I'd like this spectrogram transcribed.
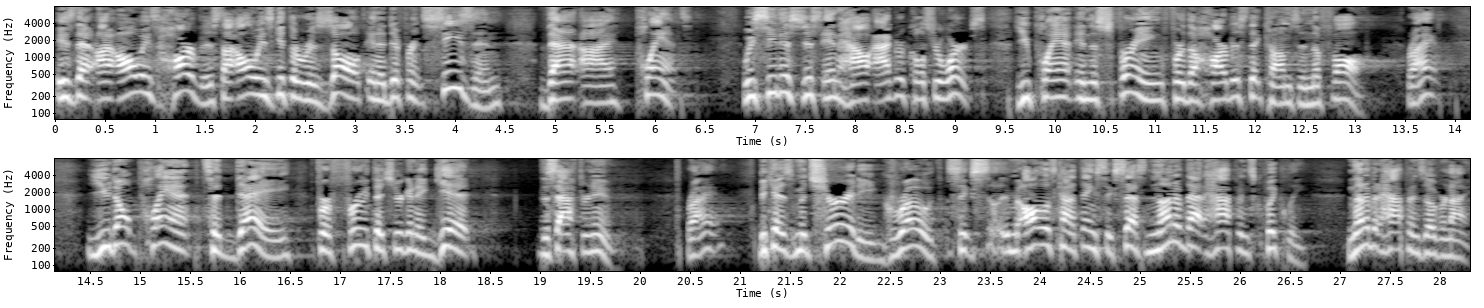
is that I always harvest, I always get the result in a different season that I plant. We see this just in how agriculture works. You plant in the spring for the harvest that comes in the fall, right? You don't plant today for fruit that you're going to get this afternoon. right? Because maturity, growth, success, all those kind of things, success, none of that happens quickly. None of it happens overnight.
